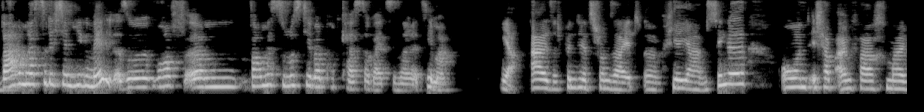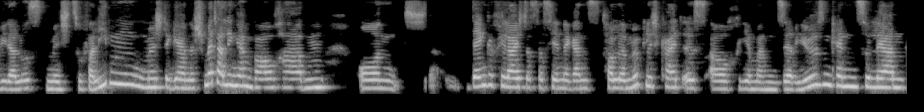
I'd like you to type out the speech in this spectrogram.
Warum hast du dich denn hier gemeldet? Also worauf, ähm, warum hast du Lust, hier beim Podcast dabei zu sein? Erzähl mal. Ja, also ich bin jetzt schon seit äh, vier Jahren Single und ich habe einfach mal wieder Lust, mich zu verlieben, möchte gerne Schmetterlinge im Bauch haben und denke vielleicht, dass das hier eine ganz tolle Möglichkeit ist, auch jemanden seriösen kennenzulernen,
